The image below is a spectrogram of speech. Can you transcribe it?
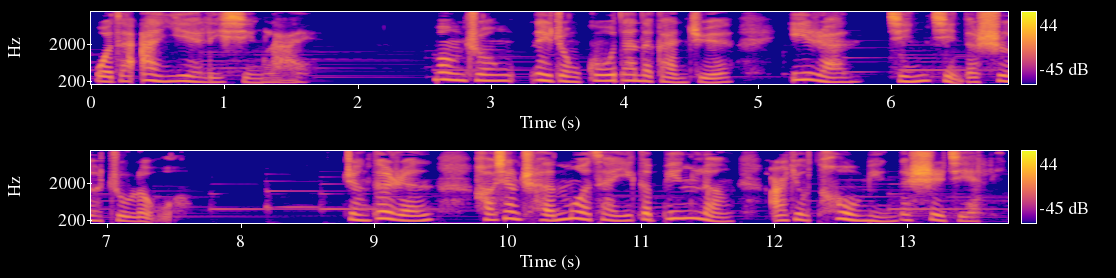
我在暗夜里醒来，梦中那种孤单的感觉依然紧紧地摄住了我。整个人好像沉没在一个冰冷而又透明的世界里。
